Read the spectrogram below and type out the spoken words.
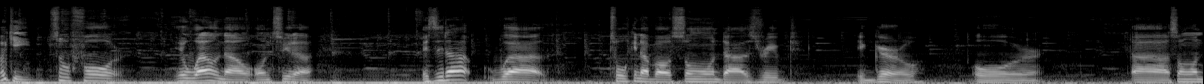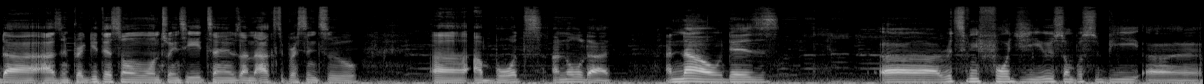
Okay, so for a while now on Twitter, is it that we're talking about someone that has raped a girl or uh, someone that has impregnated someone 28 times and asked the person to uh, abort and all that. And now there's uh, Ritmi 4G, who's supposed to be a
